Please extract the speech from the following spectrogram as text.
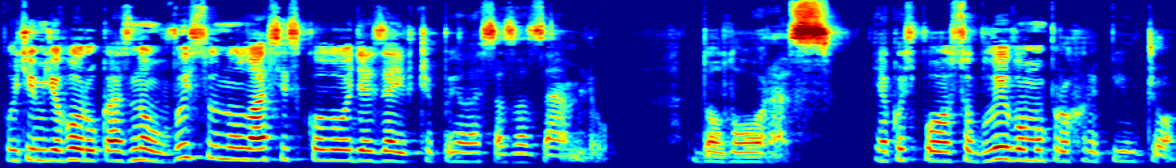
Потім його рука знов висунулась із колодязя і вчепилася за землю. Долорес, якось по особливому прохрипів Джо.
